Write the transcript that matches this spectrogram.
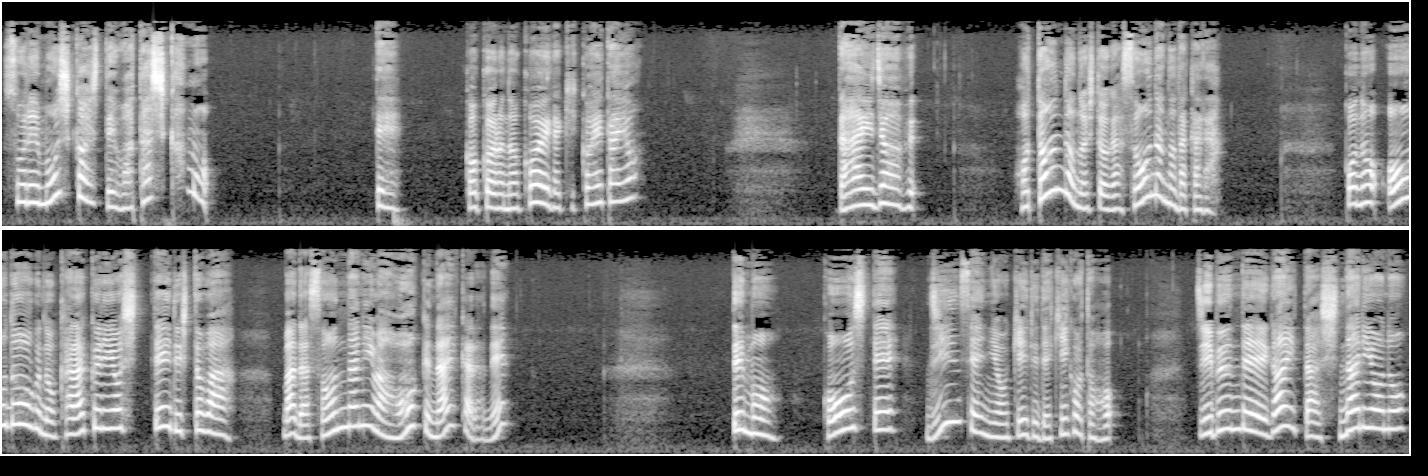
それもしかして私かも。って心の声が聞こえたよ。大丈夫。ほとんどの人がそうなのだから。この大道具のからくりを知っている人は、まだそんなには多くないからね。でも、こうして人生における出来事を自分で描いたシナリオの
